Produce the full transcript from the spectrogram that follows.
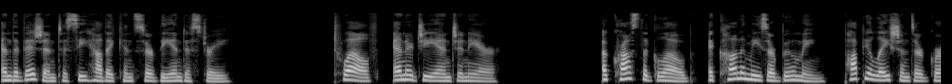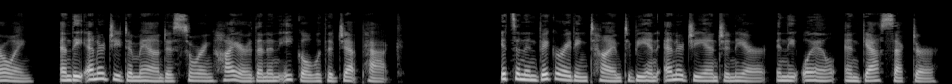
and the vision to see how they can serve the industry. 12. Energy Engineer Across the globe, economies are booming, populations are growing, and the energy demand is soaring higher than an eagle with a jetpack. It's an invigorating time to be an energy engineer in the oil and gas sector.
